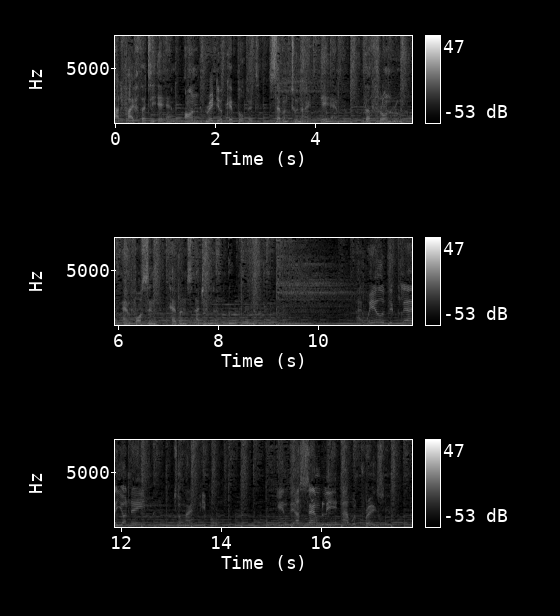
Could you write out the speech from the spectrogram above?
at 5:30 a.m. on Radio Cape Pulpit 729 a.m. The Throne Room, enforcing heaven's agenda. I will declare your name to my people. In the assembly I will praise you.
